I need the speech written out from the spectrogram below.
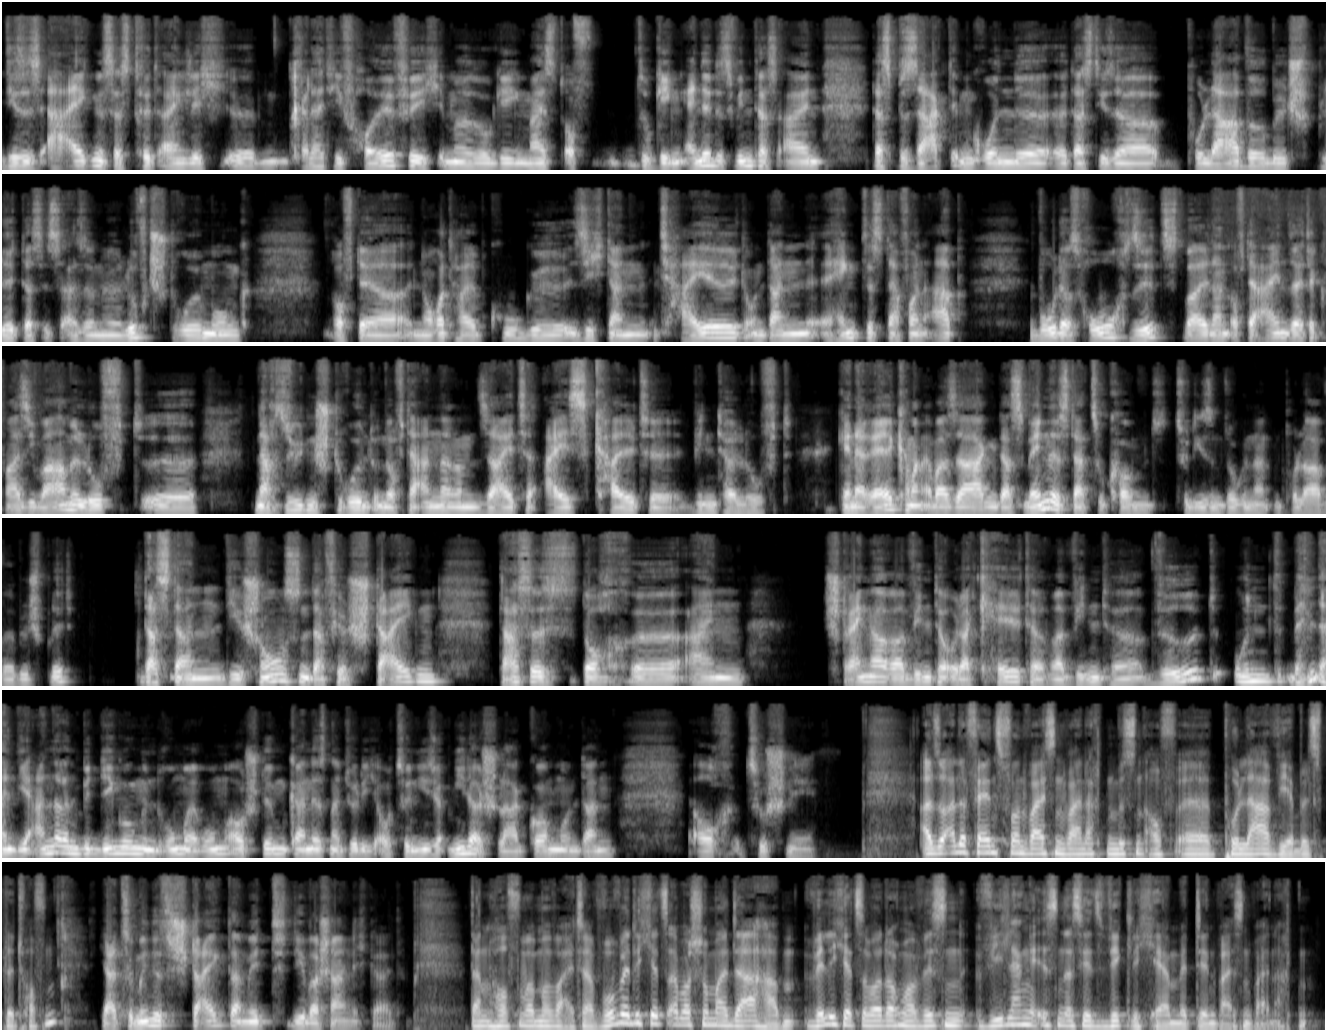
dieses Ereignis, das tritt eigentlich äh, relativ häufig immer so gegen, meist auf, so gegen Ende des Winters ein. Das besagt im Grunde, äh, dass dieser Polarwirbelsplit, das ist also eine Luftströmung, auf der Nordhalbkugel sich dann teilt und dann hängt es davon ab, wo das Hoch sitzt, weil dann auf der einen Seite quasi warme Luft äh, nach Süden strömt und auf der anderen Seite eiskalte Winterluft. Generell kann man aber sagen, dass wenn es dazu kommt, zu diesem sogenannten Polarwirbelsplit, dass dann die Chancen dafür steigen, dass es doch äh, ein strengerer Winter oder kälterer Winter wird. Und wenn dann die anderen Bedingungen drumherum auch stimmen, kann es natürlich auch zu Niederschlag kommen und dann auch zu Schnee. Also alle Fans von Weißen Weihnachten müssen auf äh, Polarwirbelsplit hoffen. Ja, zumindest steigt damit die Wahrscheinlichkeit. Dann hoffen wir mal weiter. Wo wir dich jetzt aber schon mal da haben, will ich jetzt aber doch mal wissen, wie lange ist denn das jetzt wirklich her mit den Weißen Weihnachten?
